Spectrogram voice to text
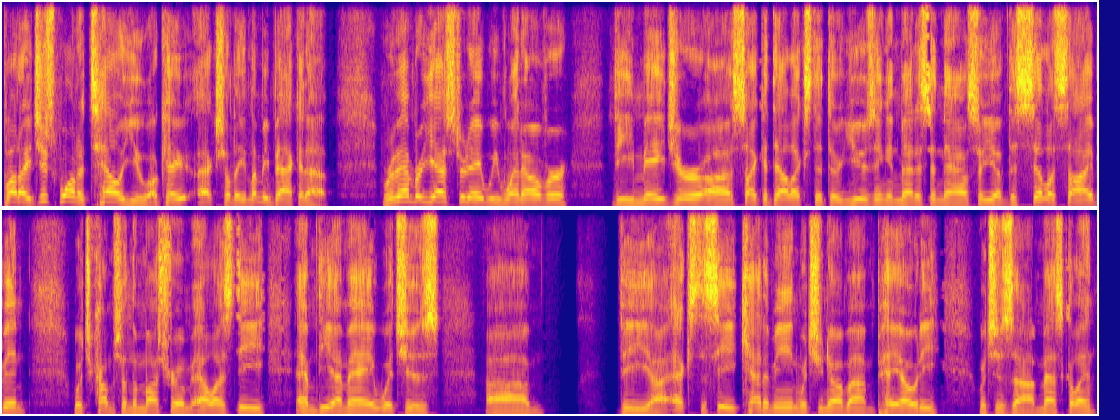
but I just want to tell you okay, actually, let me back it up. Remember, yesterday we went over the major uh, psychedelics that they're using in medicine now. So you have the psilocybin, which comes from the mushroom, LSD, MDMA, which is. Um, the uh, ecstasy, ketamine, which you know about, and peyote, which is uh, mescaline.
